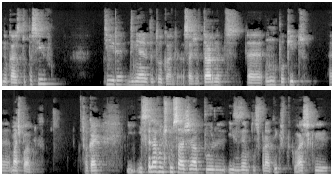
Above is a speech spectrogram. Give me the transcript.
no caso do passivo, tira dinheiro da tua conta, ou seja, torna-te uh, um pouquito uh, mais pobre. Ok? E, e se calhar vamos começar já por exemplos práticos, porque eu acho que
